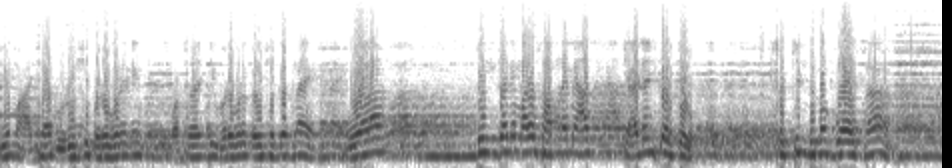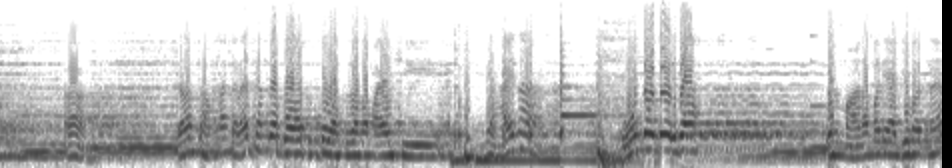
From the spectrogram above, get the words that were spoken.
की माझ्या गुरुशी बरोबरीने बसवायची बरोबर करू शकत नाही. बुवा तुमच्याने माझा सामना मी आज चॅलेंज करतो. सचिन धुमक बुवा आहेत ना? हा. त्याला सामना करायला सांगा बुवा तुमच्या वासुदाला माझ्याशी आहे ना होऊन जाऊ दे एकदा. पण मारामारी अजिबात नाही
